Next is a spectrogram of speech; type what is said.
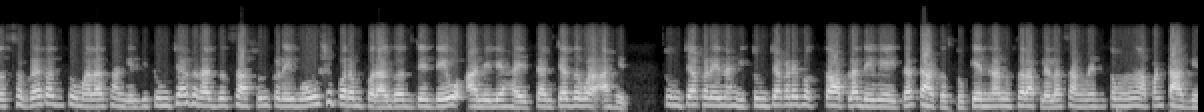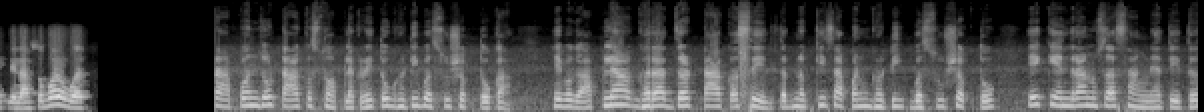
तर सगळ्यात आधी तुम्हाला सांगेल की तुमच्या घरात जर सासूंकडे वंश परंपरागत जे देव आलेले आहेत त्यांच्याजवळ आहेत तुमच्याकडे नाही. तुमच्याकडे फक्त आपला देव यायचा टाक असतो. केंद्रानुसार आपल्याला सांगण्यात येतो म्हणून आपण टाक घेतलेला असतो. बरोबर? तर आपण जो टाक असतो आपल्याकडे तो घटी बसू शकतो का? हे बघा आपल्या घरात जर टाक असेल तर नक्कीच आपण घटी बसू शकतो. हे केंद्रानुसार सांगण्यात येतं.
